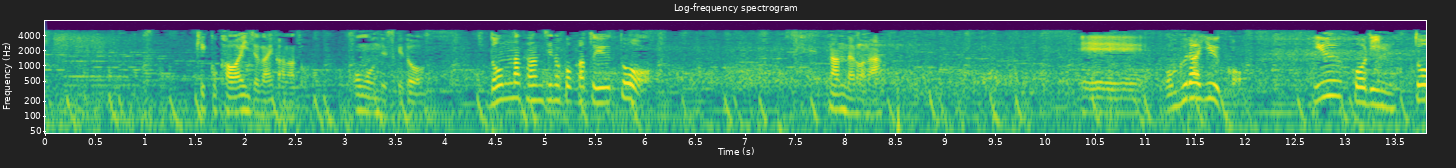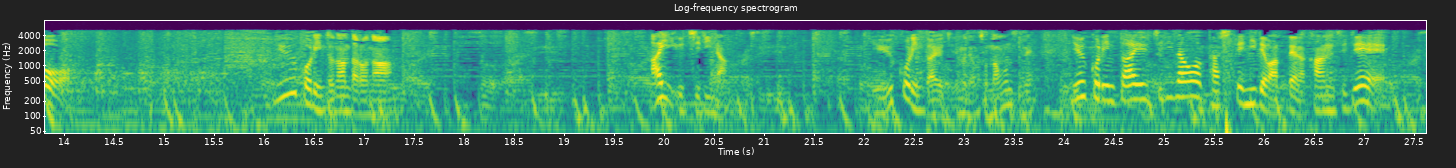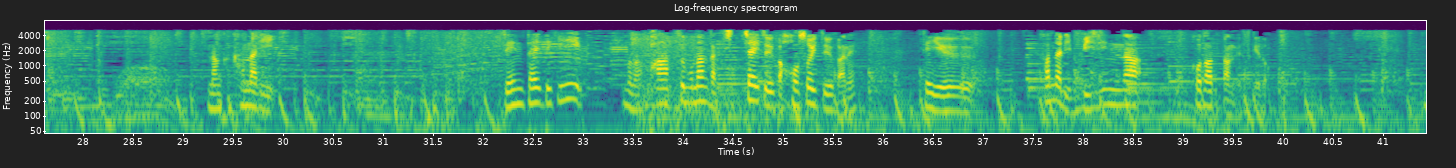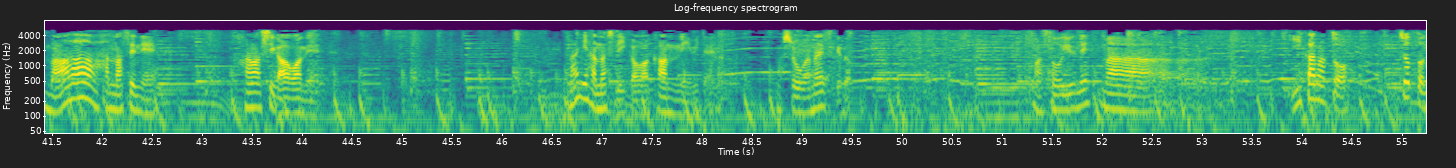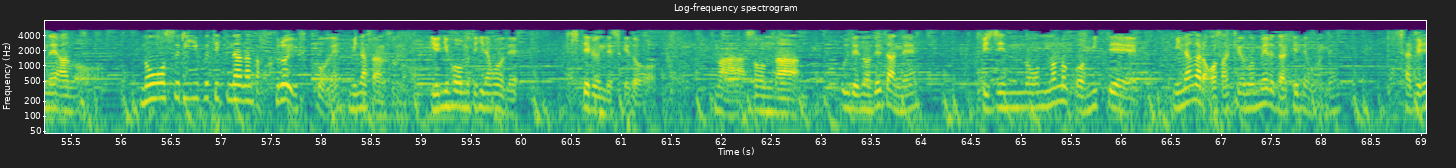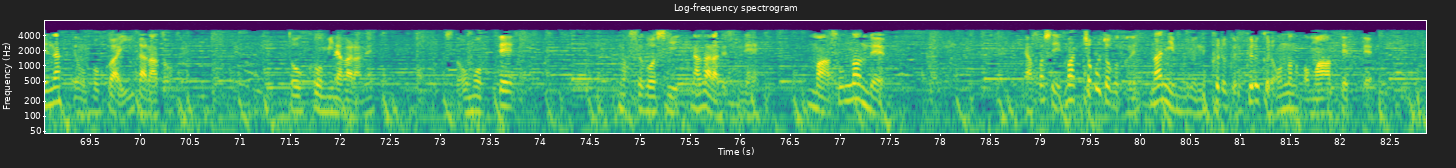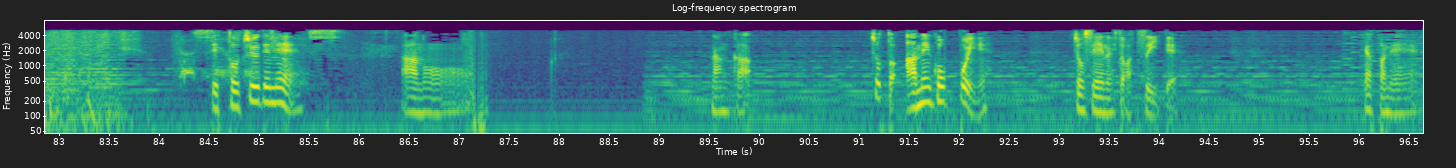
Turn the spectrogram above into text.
結構可愛いんじゃないかなと思うんですけど、どんな感じの子かというと、なんだろうな、えー、小倉優子。ゆうこりんと、ゆうこりんとなんだろうな、相内里奈。ゆうこりんと相内里奈、でもそんなもんですね。ゆうこりんと相内里奈を足して2で割ったような感じで、なんかかなり、全体的にまあ、パーツもなんかちっちゃいというか細いというかね、っていう、かなり美人な子だったんですけど、まあ、話せねえ。話が合わねえ。何話していいかわかんねえみたいな。まあ、しょうがないですけど。まあ、そういうね、まあ、いいかなと。ちょっとね、あの、ノースリーブ的ななんか黒い服をね、皆さんそのユニフォーム的なもので着てるんですけど、まあそんな腕の出たね、美人の女の子を見て、見ながらお酒を飲めるだけでもね、喋れなくても僕はいいかなと、遠くを見ながらね、ちょっと思って、まあ、過ごしながらですね、まあそんなんで、やっぱし、まあ、ちょこちょことね、何人もいるんで、くるくるくるくる女の子回ってって、で、途中でね、あのー、なんか、ちょっと姉子っぽいね、女性の人がついて。やっぱね、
